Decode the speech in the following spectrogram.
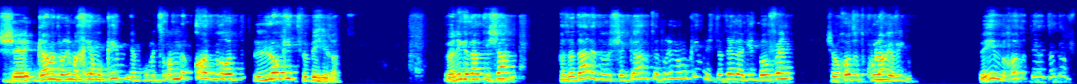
שגם הדברים הכי עמוקים נאמרו בצורה מאוד מאוד לוגית ובהירה. ואני גדלתי שם, אז הדלת הוא שגם את הדברים העמוקים נשתדל להגיד באופן שבכל זאת כולם יבינו. ואם בכל זאת תהיה דופן,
